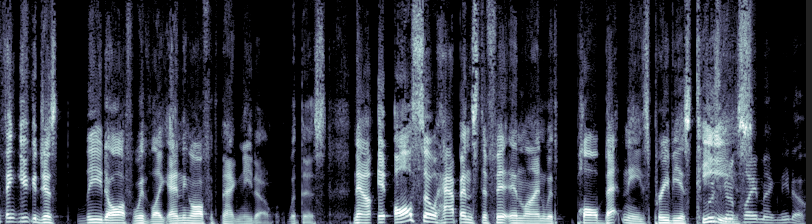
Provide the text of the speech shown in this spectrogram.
think you could just lead off with like ending off with Magneto with this. Now, it also happens to fit in line with Paul Bettany's previous Who's tease going to play Magneto?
